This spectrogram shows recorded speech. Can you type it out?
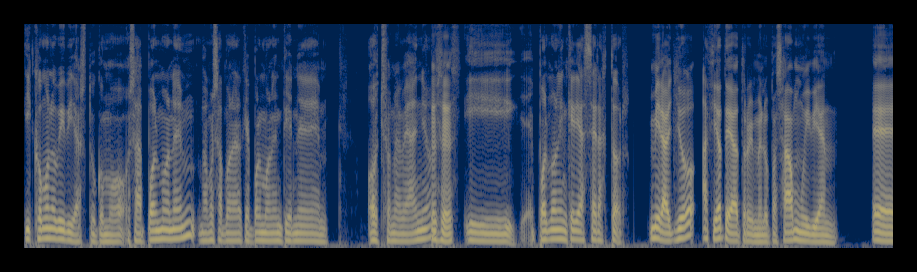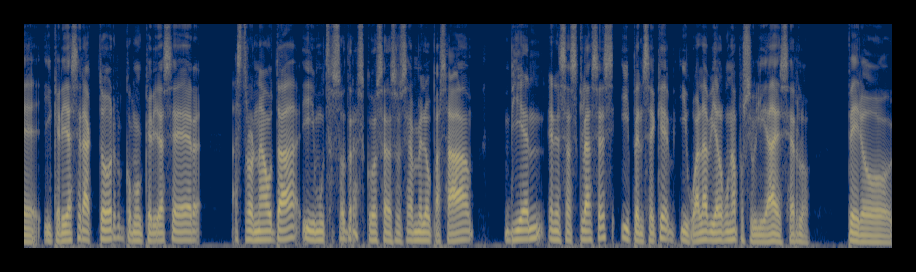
¿Y cómo lo vivías tú? Como, o sea, Paul Monem, vamos a poner que Paul Monem tiene 8 o 9 años y eh, Paul Monem quería ser actor. Mira, yo hacía teatro y me lo pasaba muy bien. Eh, y quería ser actor como quería ser astronauta y muchas otras cosas. O sea, me lo pasaba bien en esas clases y pensé que igual había alguna posibilidad de serlo. Pero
